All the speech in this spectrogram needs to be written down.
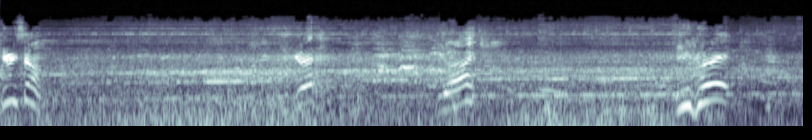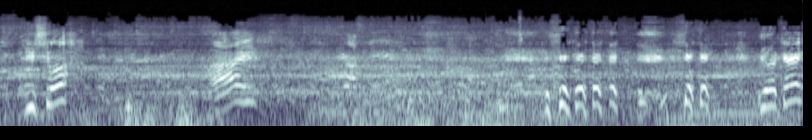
Give me some. You good? You alright? You good? You sure? Alright. you okay?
